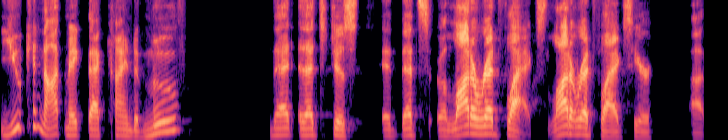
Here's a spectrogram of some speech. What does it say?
you cannot make that kind of move. That that's just eh, that's a lot of red flags, a lot of red flags here. Uh,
